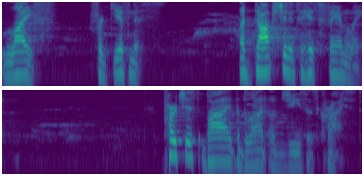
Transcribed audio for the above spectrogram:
life, forgiveness, adoption into his family, purchased by the blood of Jesus Christ.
